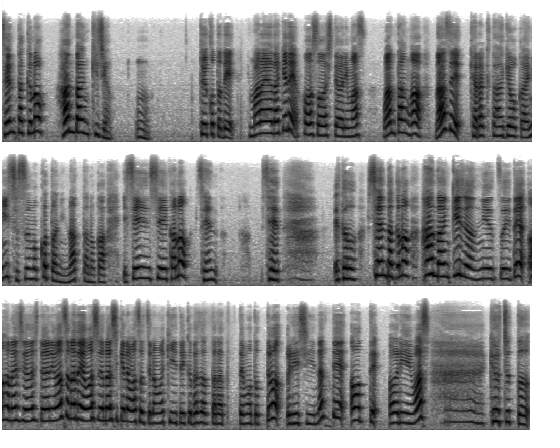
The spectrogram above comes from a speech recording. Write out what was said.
選択の判断基準。うん。ということでヒマラヤだけで放送しております。ワンタンがなぜキャラクター業界に進むことになったのか先生化の選せえっと、選択の判断基準についてお話をしておりますので、もしよろしければそちらも聞いてくださったらとってもとっても嬉しいなって思っております。今日ちょっと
